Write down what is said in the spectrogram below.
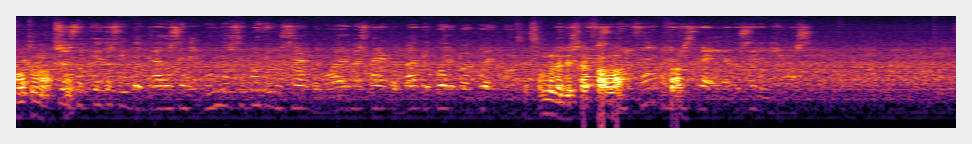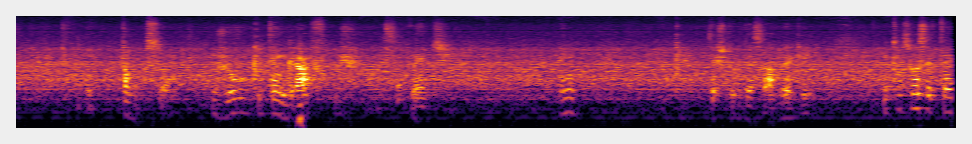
Falta o nosso. Los objetos encontrados en el mundo se pueden usar como armas para combate cuerpo a cuerpo. Se essa mulher O los deixar puedes falar, utilizar para distraer a tus enemigos. Então, pessoal, um jogo que tem gráficos excelentes. Aqui, a textura dessa árvore aqui. Então, se você tem,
